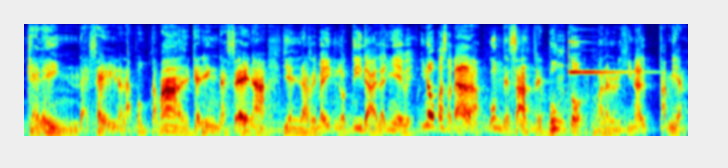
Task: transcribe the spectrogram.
¡Qué linda escena, la puta madre! ¡Qué linda escena! Y en la remake lo tira a la nieve y no pasa nada. Un desastre, punto. Para el original también.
